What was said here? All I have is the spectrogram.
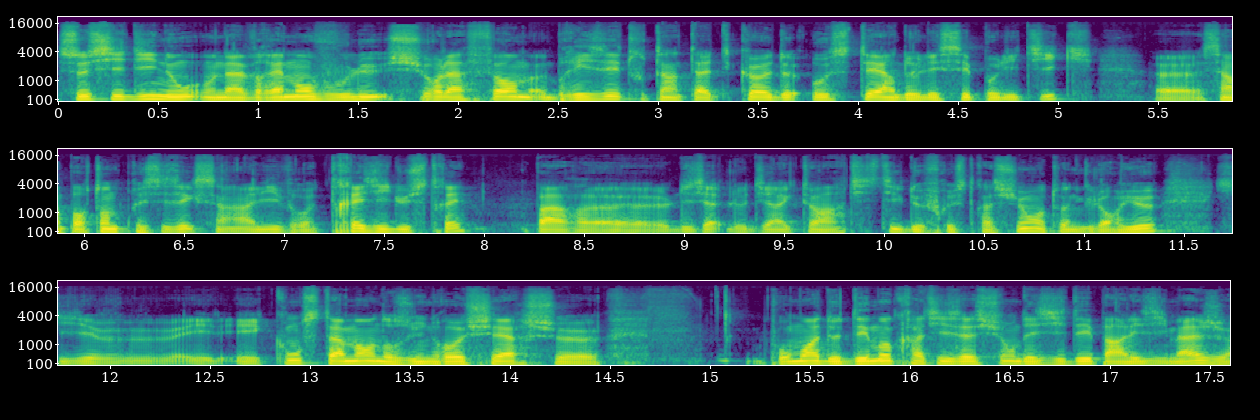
Ceci dit, nous, on a vraiment voulu, sur la forme, briser tout un tas de codes austères de l'essai politique. Euh, c'est important de préciser que c'est un livre très illustré, par euh, le directeur artistique de Frustration, Antoine Glorieux, qui est, constamment dans une recherche pour moi, de démocratisation des idées par les images.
